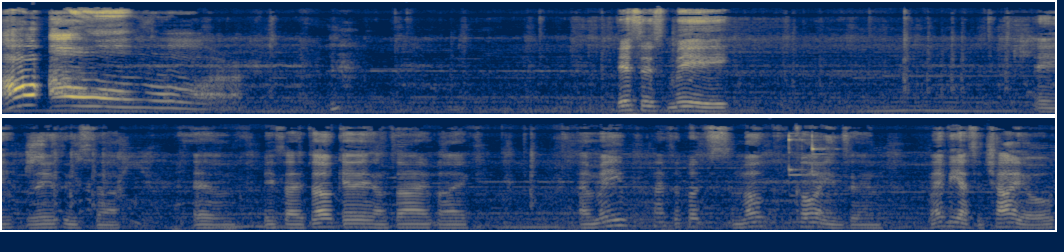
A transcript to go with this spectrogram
Oh, oh! This is me. A lazy stuff. Um, and besides, okay, sometimes like I may have to put smoke coins in. Maybe as a child.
